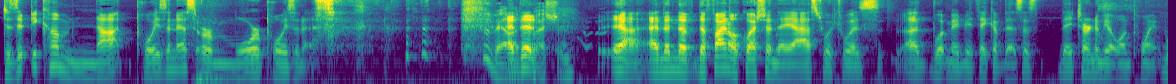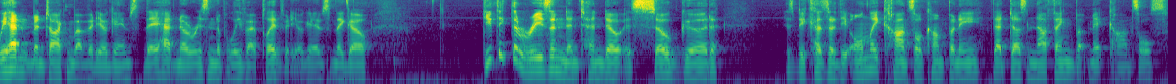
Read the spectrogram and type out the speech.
does it become not poisonous or more poisonous? That's a valid then- question. yeah, and then the the final question they asked, which was uh, what made me think of this, is they turned to me at one point. We hadn't been talking about video games. They had no reason to believe I played video games, and they go, "Do you think the reason Nintendo is so good is because they're the only console company that does nothing but make consoles?"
